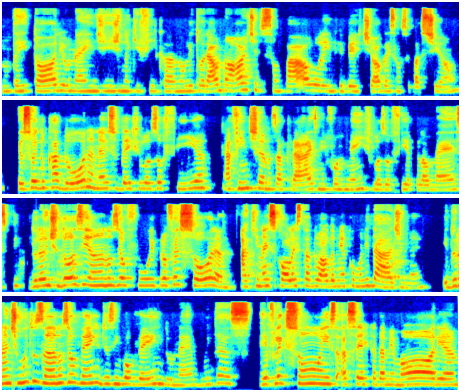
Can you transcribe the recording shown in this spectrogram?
um território, né, indígena que fica no litoral norte de São Paulo, entre Bertioga e São Sebastião. Eu sou educadora, né, eu estudei filosofia há 20 anos atrás, me formei em filosofia pela Unesp. Durante 12 anos eu fui professora aqui na escola estadual da minha comunidade, né. E durante muitos anos eu venho desenvolvendo né, muitas reflexões acerca da memória,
